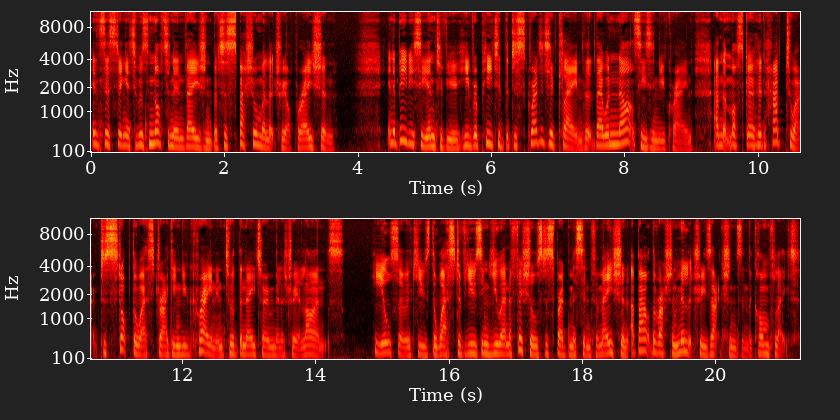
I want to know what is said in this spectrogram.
insisting it was not an invasion but a special military operation. In a BBC interview, he repeated the discredited claim that there were Nazis in Ukraine and that Moscow had had to act to stop the West dragging Ukraine into the NATO military alliance. He also accused the West of using UN officials to spread misinformation about the Russian military's actions in the conflict.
